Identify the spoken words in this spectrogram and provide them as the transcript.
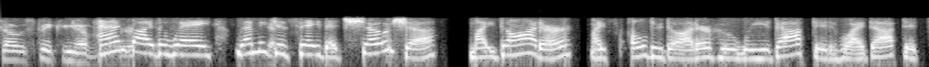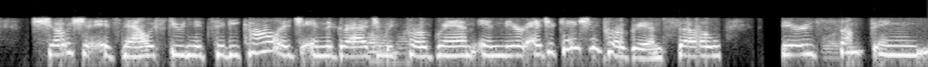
So speaking of, and by the way, let me just say that Shosha, my daughter, my older daughter, who we adopted, who I adopted, Shosha is now a student at City College in the graduate oh, program in their education program. So there's something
